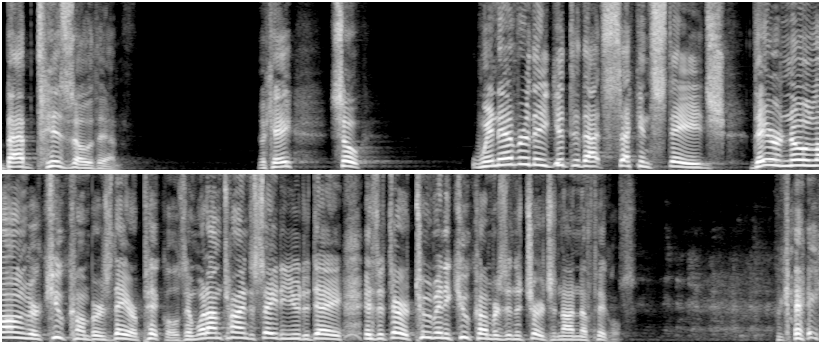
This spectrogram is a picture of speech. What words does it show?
baptizo them. Okay? So whenever they get to that second stage, they are no longer cucumbers, they are pickles. And what I'm trying to say to you today is that there are too many cucumbers in the church and not enough pickles. Okay?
